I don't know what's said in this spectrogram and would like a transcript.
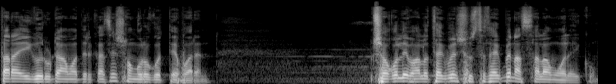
তারা এই গরুটা আমাদের কাছে সংগ্রহ করতে পারেন। সকলে ভালো থাকবেন, সুস্থ থাকবেন। আসসালামু আলাইকুম।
